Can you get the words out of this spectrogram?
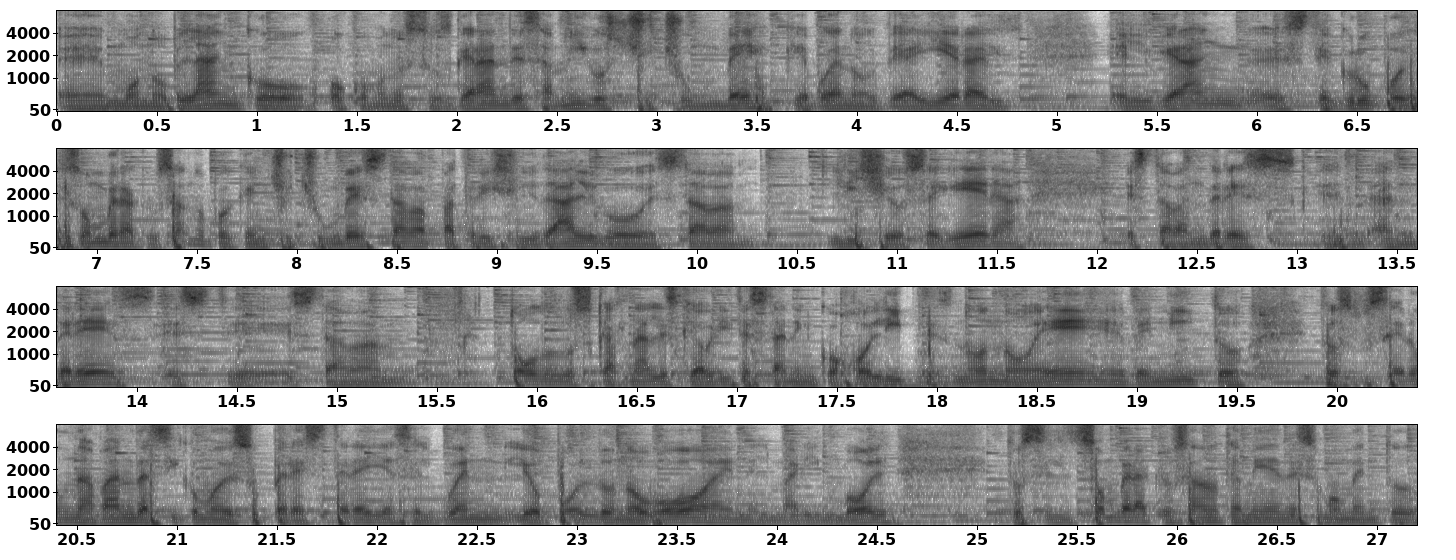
eh, Mono Blanco o como nuestros grandes amigos Chuchumbé, que bueno, de ahí era el, el gran este, grupo de son veracruzano, porque en Chuchumbé estaba Patricio Hidalgo, estaba Licio Ceguera, estaba Andrés, Andrés, este, estaban todos los carnales que ahorita están en Cojolites, ¿no? Noé, Benito. Entonces, pues era una banda así como de superestrellas, el buen Leopoldo Novoa en el marimbol. Entonces el son veracruzano también en ese momento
